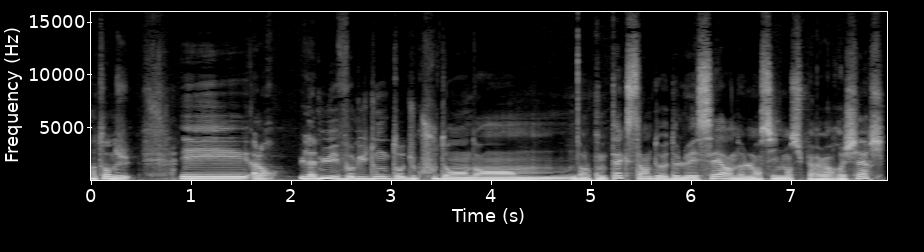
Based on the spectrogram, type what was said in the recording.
Entendu. Et alors, L'AMU évolue donc du coup dans, dans, le contexte hein, de, de l'ESR, de l'enseignement supérieur recherche.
